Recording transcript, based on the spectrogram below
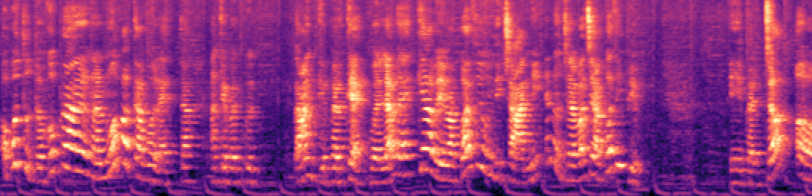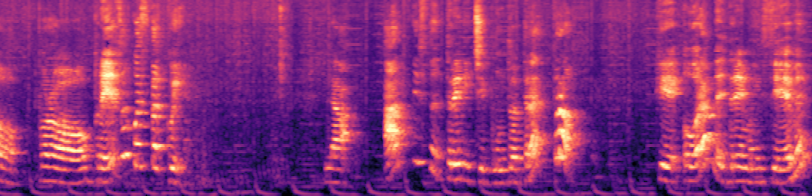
ho potuto comprare una nuova tavoletta anche, per, anche perché quella vecchia aveva quasi 11 anni e non ce la faceva quasi più e perciò ho, preso questa qui la Artist 13.3 Pro che ora vedremo insieme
